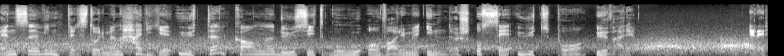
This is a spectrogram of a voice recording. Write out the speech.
Mens vinterstormen herjer ute, kan du sitte god og varm innendørs og se ut på uværet. Eller,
